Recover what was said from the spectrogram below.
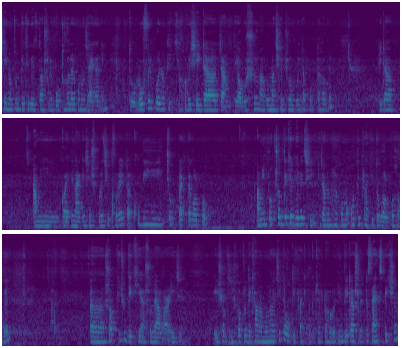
সেই নতুন পৃথিবীতে তো আসলে কৌতূহলের কোনো জায়গা নেই। তো রৌফের পরিণতি কী হবে সেইটা জানতে অবশ্যই মাগুর মাছের ঝোল বইটা পড়তে হবে। এটা আমি কয়েকদিন আগে শেষ করেছি পড়ে। এটা খুবই ছোট্ট একটা গল্প। আমি প্রচ্ছদ দেখে ভেবেছি এটা মনে হয় কোনো অতিপ্রাকৃত গল্প হবে। সব কিছু দেখে আসলে আমার এই যে, এইসব জিনিসপত্র দেখে আমার মনে হয়েছে এটা অতিপ্রাকৃত কিছু একটা হবে। কিন্তু এটা আসলে একটা সায়েন্স ফিকশন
